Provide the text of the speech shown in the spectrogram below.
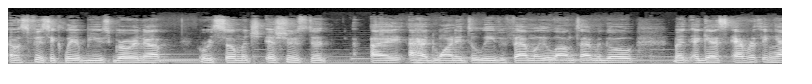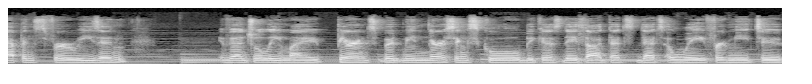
I was physically abused growing up. There were so much issues that I, I had wanted to leave the family a long time ago. But I guess everything happens for a reason. Eventually, my parents put me in nursing school because they thought that's that's a way for me to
